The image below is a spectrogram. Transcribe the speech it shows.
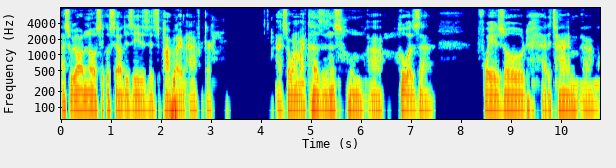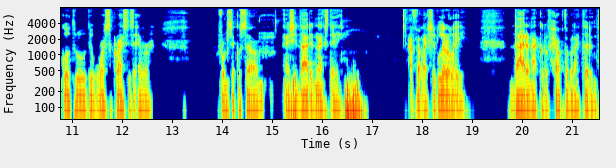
As we all know, sickle cell disease is popular in Africa. I saw one of my cousins whom uh, who was uh, four years old at the time um, go through the worst crisis ever from sickle cell, and she died the next day. I felt like she literally died, and I could have helped her, but I couldn't.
